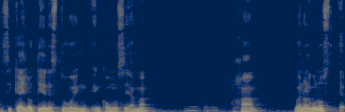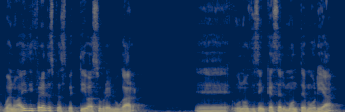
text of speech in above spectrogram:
Así que ahí lo tienes tú en, cómo se llama. Ajá. Bueno, algunos, eh, bueno, hay diferentes perspectivas sobre el lugar. Eh, unos dicen que es el monte Moriah,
